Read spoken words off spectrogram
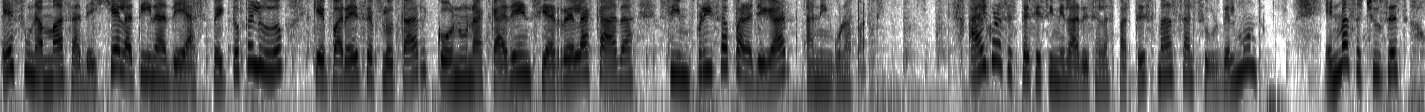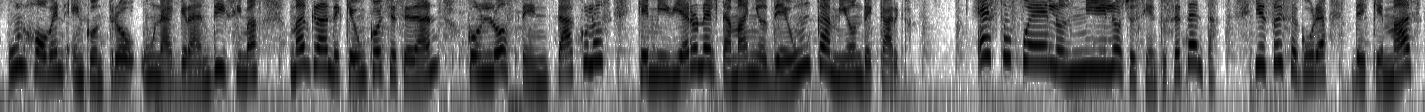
es una masa de gelatina de aspecto peludo que parece flotar con una cadencia relajada sin prisa para llegar a ninguna parte. Hay algunas especies similares en las partes más al sur del mundo. En Massachusetts, un joven encontró una grandísima, más grande que un coche sedán, con los tentáculos que midieron el tamaño de un camión de carga. Esto fue en los 1870 y estoy segura de que más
